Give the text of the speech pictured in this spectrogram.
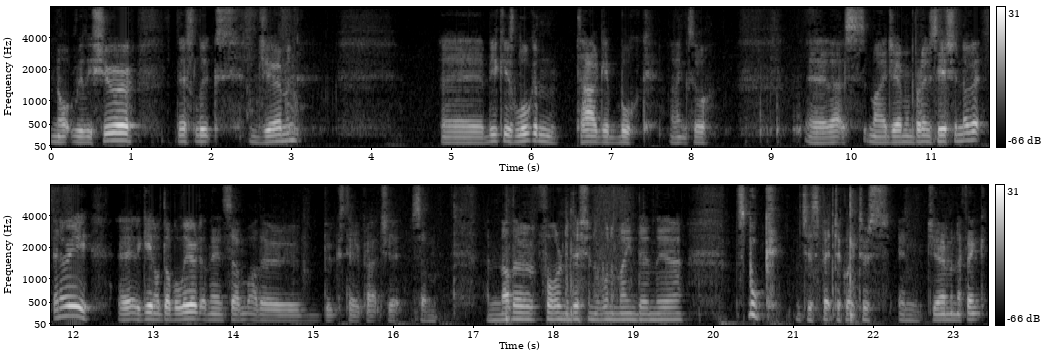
Not really sure. This looks German. Uh, Logan Logan Tagebuch, I think so. Uh, that's my German pronunciation of it. Anyway, uh, again, all double layered, and then some other books, Terry Pratchett, some another foreign edition of one of mine down there, Spook, which is Spectre Collectors in German, I think,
